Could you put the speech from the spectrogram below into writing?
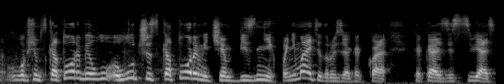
в общем, с которыми, лучше с которыми, чем без них. Понимаете, друзья, какая, какая здесь связь?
